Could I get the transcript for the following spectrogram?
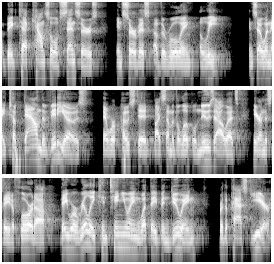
a big tech council of censors in service of the ruling elite. And so when they took down the videos that were posted by some of the local news outlets here in the state of Florida, they were really continuing what they've been doing for the past year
